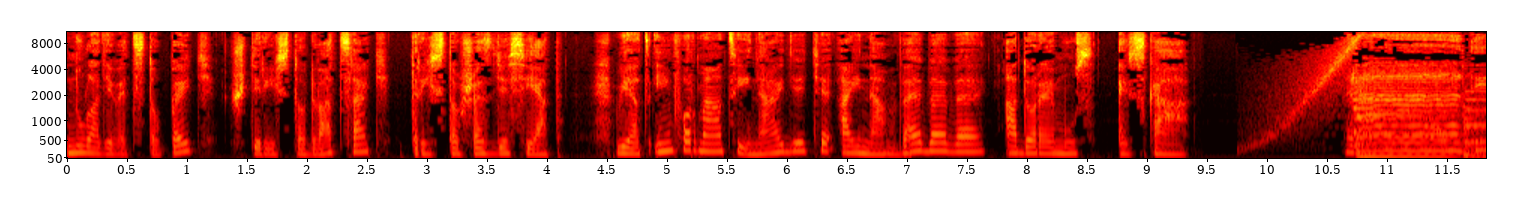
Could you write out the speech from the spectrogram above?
0905 420 360. Viac informácií nájdete aj na www.adoremus.sk. Rádio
